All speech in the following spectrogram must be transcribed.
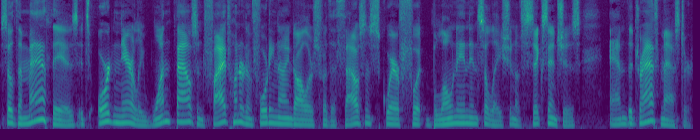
So the math is it's ordinarily $1,549 for the 1,000 square foot blown in insulation of 6 inches and the draft master.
